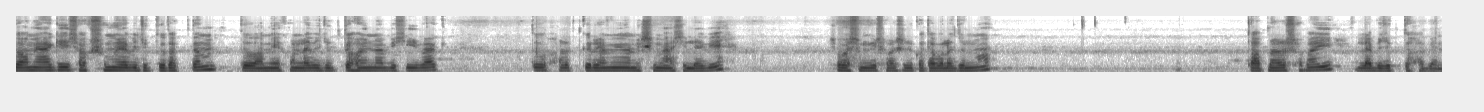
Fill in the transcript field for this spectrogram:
তো আমি আগে সবসময় লাইভে যুক্ত থাকতাম, তো আমি এখন লাইভে যুক্ত হয় না বেশিরভাগ। তো হঠাৎ করে আমি অনেক সময় আসি লাইভে সবার সঙ্গে সরাসরি কথা বলার জন্য। তো আপনারা সবাই লাইভে যুক্ত হবেন।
